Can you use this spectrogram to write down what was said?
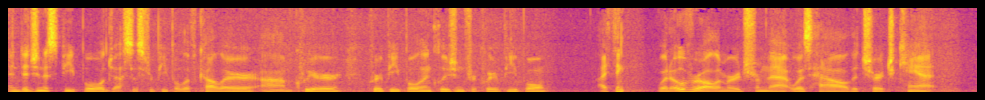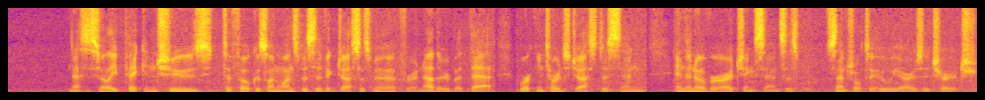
indigenous people, justice for people of color, um, queer queer people, inclusion for queer people. I think what overall emerged from that was how the church can't necessarily pick and choose to focus on one specific justice movement for another, but that working towards justice in, in an overarching sense is central to who we are as a church.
